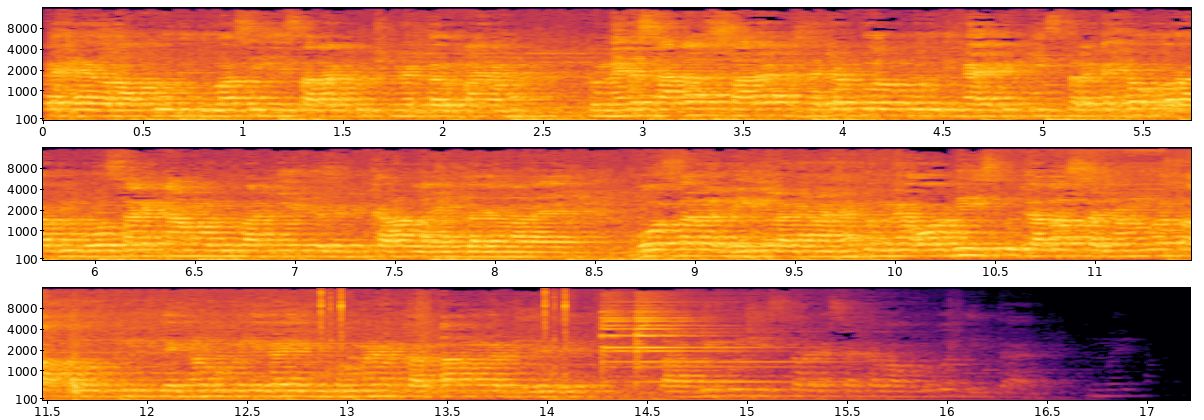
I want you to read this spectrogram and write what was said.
है और आप लोगों दुआ से ये सारा कुछ मैं कर पाया हूँ। तो मैंने सारा सारा सेटअप आपको दिखाया किस तरह का है और अभी बहुत सारे काम अभी बाकी है, जैसे कहा लाइट लगाना है, बहुत सारा रिंग लगाना है तो मैं और भी इसको ज़्यादा सजाऊँगा। देखने को मिलेगा इम्प्रूवमेंट करता रहूँगा धीरे धीरे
